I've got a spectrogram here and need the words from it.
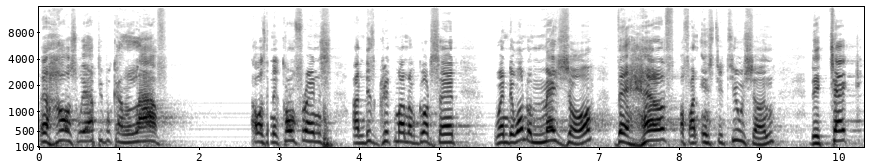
a house where people can laugh. I was in a conference, and this great man of God said, when they want to measure the health of an institution, they check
